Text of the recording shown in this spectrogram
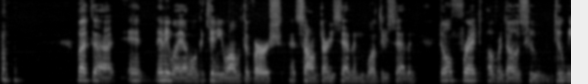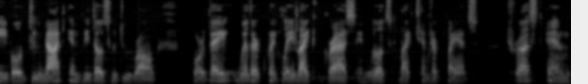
but uh, and anyway, I'm going to continue on with the verse. In Psalm 37, 1 through 7. Don't fret over those who do evil. Do not envy those who do wrong for they wither quickly like grass and wilt like tender plants. Trust in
